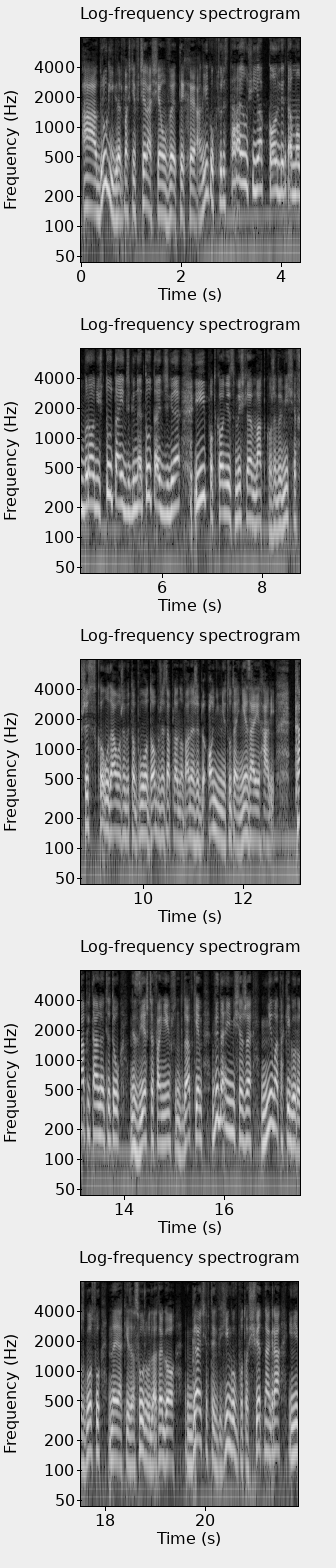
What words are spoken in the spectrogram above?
a drugi gracz właśnie wciela się w tych e, Anglików, którzy starają się jakkolwiek tam obronić, tutaj dźgnę, tutaj dźgnę i pod koniec myślę, matko, żeby mi się wszystko udało, żeby to było dobrze zaplanowane, żeby oni mnie tutaj nie zajechali. Kapitalny tytuł z jeszcze fajniejszym dodatkiem. Wydaje mi się, że nie ma takiego rozgłosu, na jaki zasłużył, dlatego grajcie w tych Wikingów, bo to świetna gra i nie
